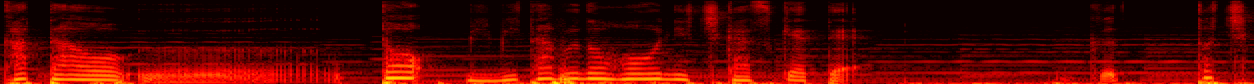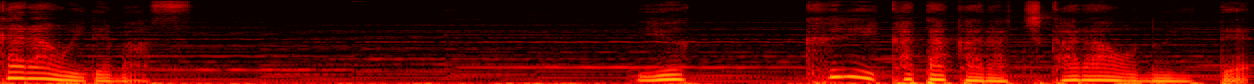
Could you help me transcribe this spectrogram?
肩をうーんと耳たぶの方に近づけてぐっと力を入れます。ゆっくり肩から力を抜いて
